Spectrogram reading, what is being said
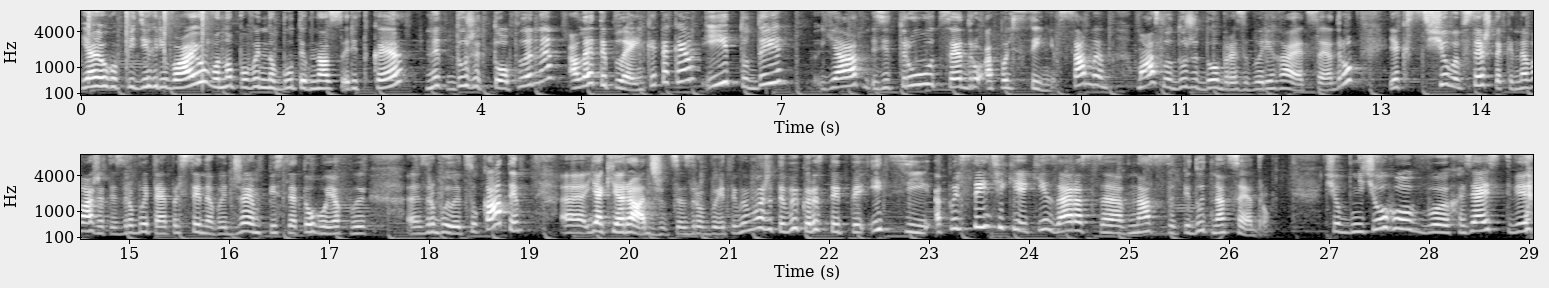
Я його підігріваю, воно повинно бути в нас рідке, не дуже топлене, але тепленьке таке. І туди я зітру цедру апельсинів. Саме масло дуже добре зберігає цедру. Якщо ви все ж таки наважитесь зробити апельсиновий джем після того, як ви е, зробили цукати, е, як я раджу це зробити, ви можете використати і ці апельсинчики, які зараз е, в нас підуть на цедру. Щоб нічого в хазяйстві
